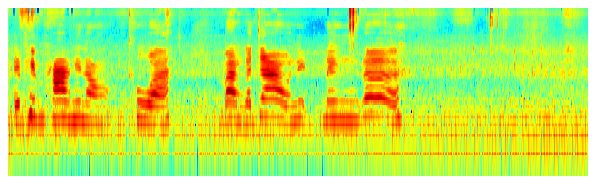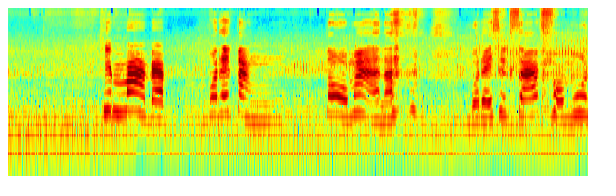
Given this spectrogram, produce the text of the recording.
เดี๋ยวพิมพ์ภาพพี่น้องทัวร์บางกระเจ้านิดนึงเด้อพิมพ์มาแบบบ่ได้ตั้งโตมากนะ บ่ได้ศึกษาข้อมูล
